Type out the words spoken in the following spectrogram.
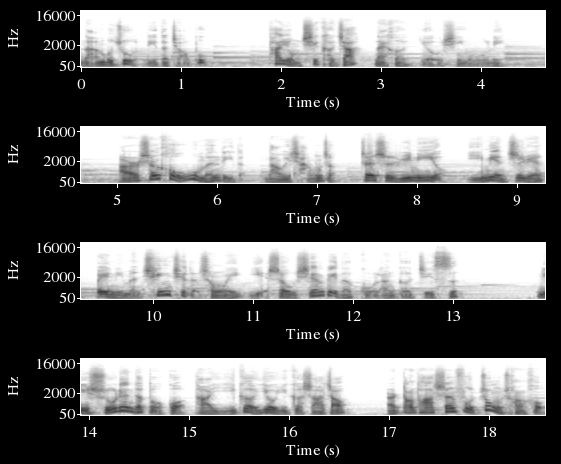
难不住你的脚步，他勇气可嘉，奈何有心无力。而身后雾门里的那位强者，正是与你有一面之缘，被你们亲切地称为野兽先辈的古兰格祭司。你熟练地躲过他一个又一个杀招，而当他身负重创后，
